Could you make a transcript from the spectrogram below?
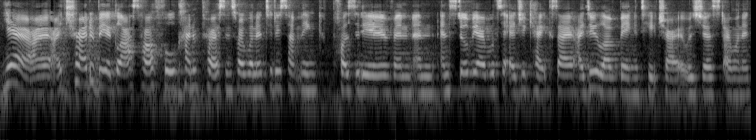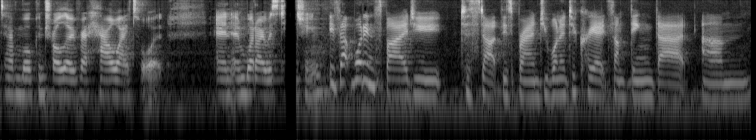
yeah, I, I, try to be a glass half full kind of person. So I wanted to do something positive and, and, and still be able to educate because I, I do love being a teacher. It was just, I wanted to have more control over how I taught and, and what I was teaching. Is that what inspired you to start this brand? You wanted to create something that um,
